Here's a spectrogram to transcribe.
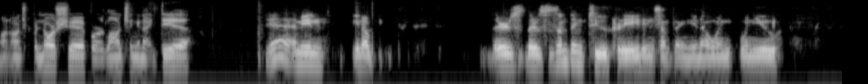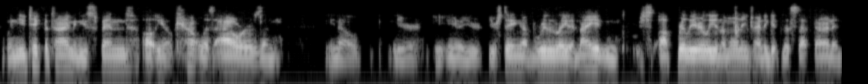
on entrepreneurship or launching an idea? Yeah, I mean, you know, there's there's something to creating something. You know, when when you when you take the time and you spend all you know countless hours and you know you're you know you're you're staying up really late at night and up really early in the morning trying to get this stuff done. And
